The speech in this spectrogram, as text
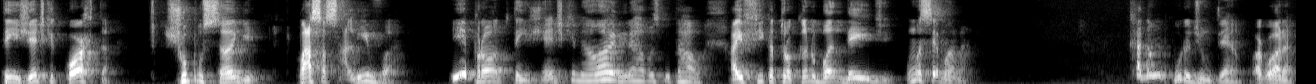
Tem gente que corta, chupa o sangue, passa saliva. E pronto, tem gente que não, ai, me leva para o hospital. Aí fica trocando band-aid uma semana. Cada um cura de um tempo. Agora,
